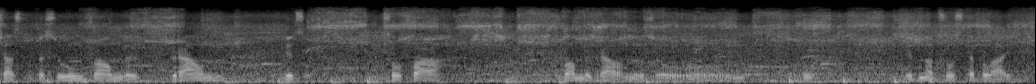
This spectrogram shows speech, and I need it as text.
just assume from the ground. It's so far from the ground, so it's not so stabilized.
